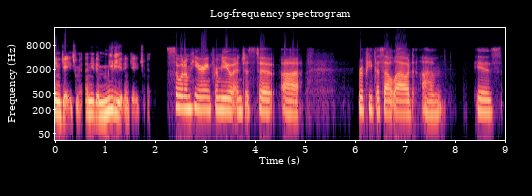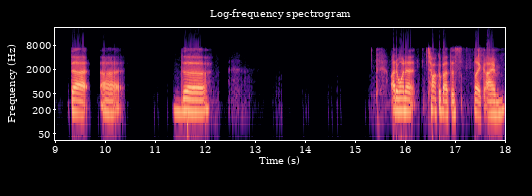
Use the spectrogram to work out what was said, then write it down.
engagement. I need immediate engagement. So what i'm hearing from you and just to uh, repeat this out loud um, is that uh, the i don't want to talk about this like i'm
